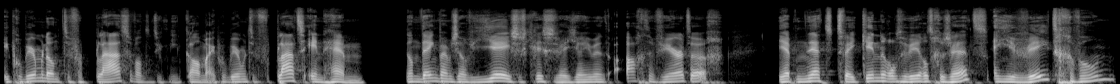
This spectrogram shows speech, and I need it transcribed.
ik probeer me dan te verplaatsen, wat natuurlijk niet kan, maar ik probeer me te verplaatsen in hem. Dan denk ik bij mezelf, Jezus Christus, weet je, je bent 48. Je hebt net twee kinderen op de wereld gezet. En je weet gewoon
